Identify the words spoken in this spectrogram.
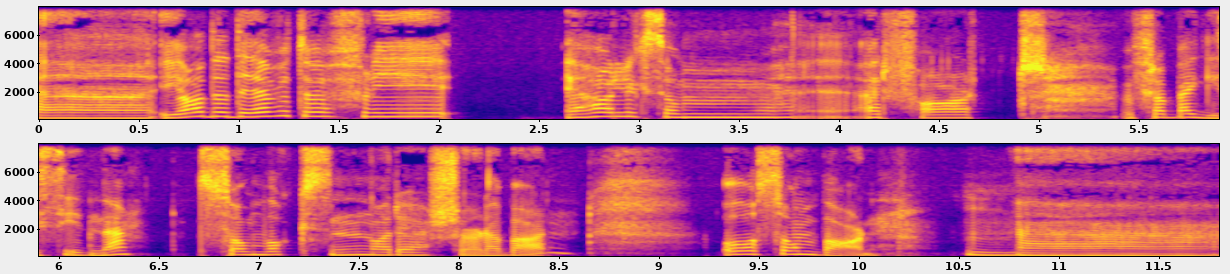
Uh, ja, det er det, vet du. Fordi jeg har liksom erfart fra begge sidene. Som voksen når jeg sjøl er barn, og som barn. Eh,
